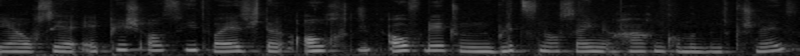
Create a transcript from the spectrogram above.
der auch sehr episch aussieht, weil er sich dann auch auflädt und Blitzen aus seinen Haaren kommen und dann super schnell ist.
